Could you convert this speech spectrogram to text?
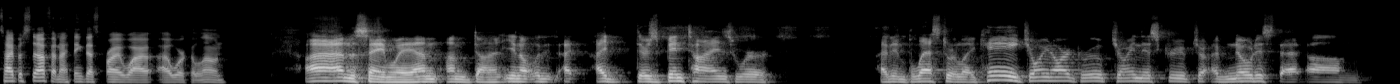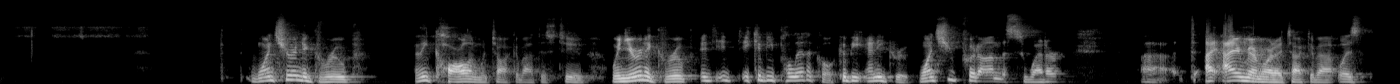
type of stuff. And I think that's probably why I work alone. I'm the same way. I'm I'm done. You know, I, I there's been times where I've been blessed or like, hey, join our group, join this group. I've noticed that um, once you're in a group, I think Carlin would talk about this too. When you're in a group, it, it, it could be political, it could be any group. Once you put on the sweater, uh, I, I remember what I talked about was,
